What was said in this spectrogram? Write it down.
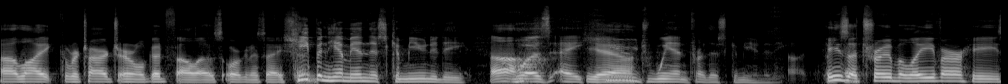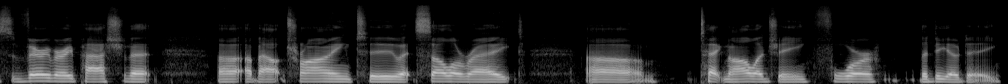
uh, like retired General Goodfellow's organization. Keeping him in this community was a yeah. huge win for this community. He's a true believer. He's very, very passionate uh, about trying to accelerate um, technology for the DoD,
